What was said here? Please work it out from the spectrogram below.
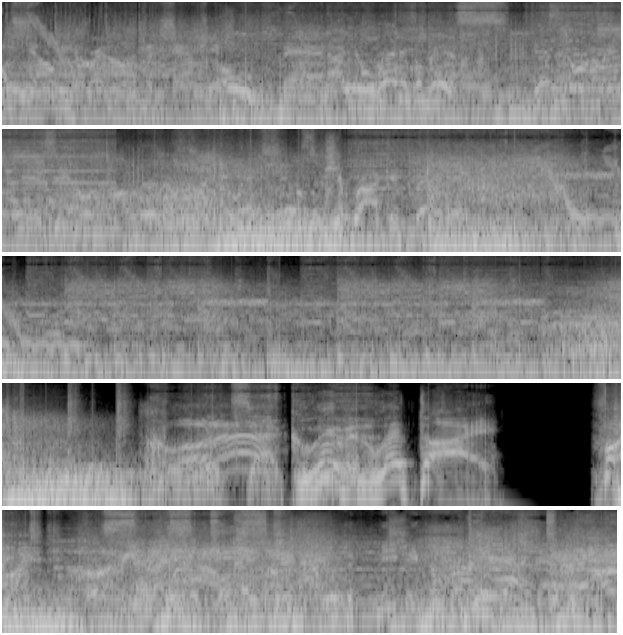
Shall be crowned the champion. Oh man, are you ready for this? This tournament is held under the system. Keep rocking, baby. Zack, live and let die. Fight! Try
